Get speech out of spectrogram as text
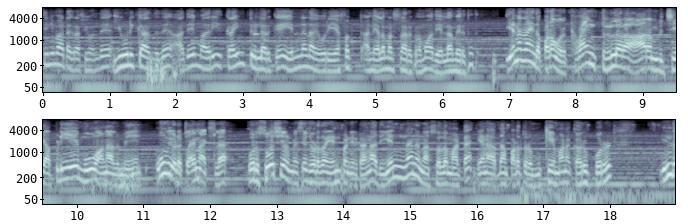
சினிமாட்டோகிராஃபி வந்து யூனிக்காக இருந்தது. அதே மாதிரி கிரைம் த்ரில்லருக்கு என்னென்ன ஒரு எஃபெக்ட் அண்ட் எலமெண்ட்ஸ்லாம் இருக்கணுமோ அது எல்லாமே இருந்தது. என்னதான் இந்த படம் ஒரு கிரைம் த்ரில்லராக ஆரம்பிச்சு அப்படியே மூவ் ஆனாலுமே மூவியோட கிளைமேக்ஸில் ஒரு சோஷியல் மெசேஜோட தான் என் பண்ணியிருக்காங்க அது என்னன்னு நான் சொல்ல மாட்டேன். ஏன்னா அதுதான் படத்தோட முக்கியமான கருப்பொருள். இந்த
